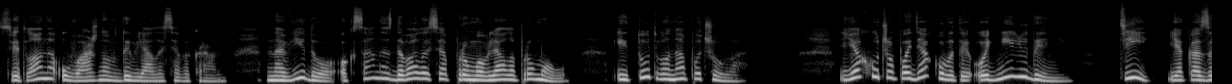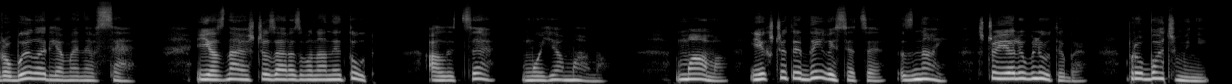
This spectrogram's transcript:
Світлана уважно вдивлялася в екран. На відео Оксана, здавалося, промовляла промову. І тут вона почула Я хочу подякувати одній людині, тій, яка зробила для мене все. Я знаю, що зараз вона не тут, але це моя мама. Мама, якщо ти дивишся це, знай, що я люблю тебе. Пробач мені,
